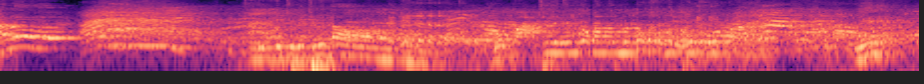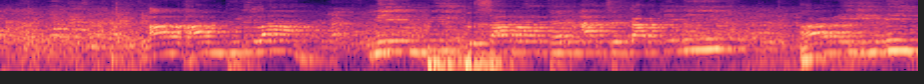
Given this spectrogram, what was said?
Halo? Jadi gue cerita bapak cerita nanti metuk metuk metuk Ya. Alhamdulillah mimpi besar Raden Ajeng Kartini hari ini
